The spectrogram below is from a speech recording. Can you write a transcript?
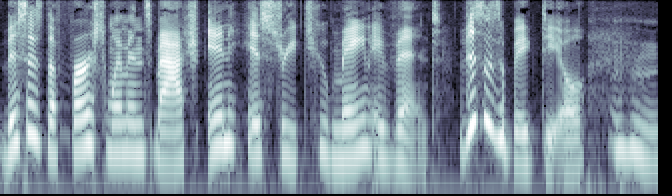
this is the first women's match in history to main event. This is a big deal. Mm-hmm.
